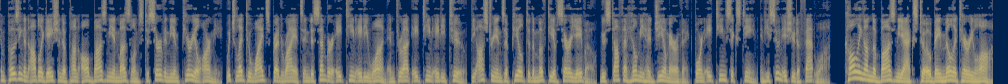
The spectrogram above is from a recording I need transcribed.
imposing an obligation upon all Bosnian Muslims to serve in the imperial army, which led to widespread riots in December 1881 and throughout 1882. The Austrians appealed to the Mufti of Sarajevo, Mustafa Hilmi Hajiomarovic, born 1816, and he soon issued a fatwa calling on the Bosniaks to obey military law.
